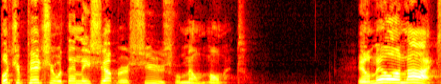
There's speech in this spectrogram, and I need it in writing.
Put your picture within these shepherds' shoes for a moment. In the middle of the night,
